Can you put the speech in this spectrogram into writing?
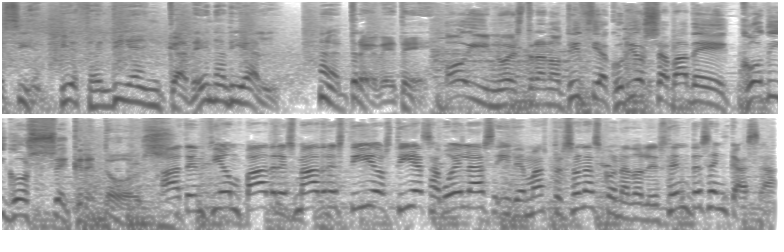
Así empieza el día en Cadena Dial. Atrévete. Hoy nuestra noticia curiosa va de códigos secretos. Atención padres, madres, tíos, tías, abuelas y demás personas con adolescentes en casa.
